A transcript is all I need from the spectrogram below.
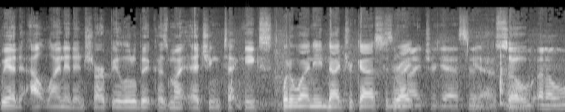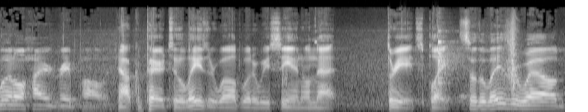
We had to outline it in Sharpie a little bit because my etching techniques. What do I need, nitric acid, Some right? Nitric acid. Yeah, so- and a little higher grade polish. Now compared to the laser weld, what are we seeing on that 3 8 plate? So the laser weld,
